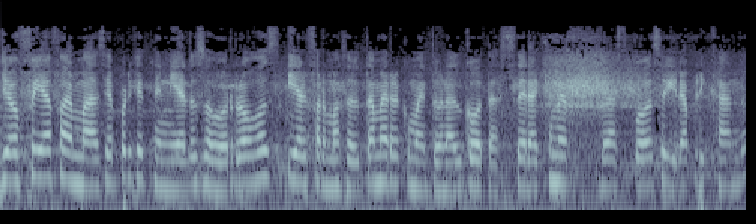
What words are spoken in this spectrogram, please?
Yo fui a farmacia porque tenía los ojos rojos y el farmacéutico me recomendó unas gotas. ¿Será que me las puedo seguir aplicando?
